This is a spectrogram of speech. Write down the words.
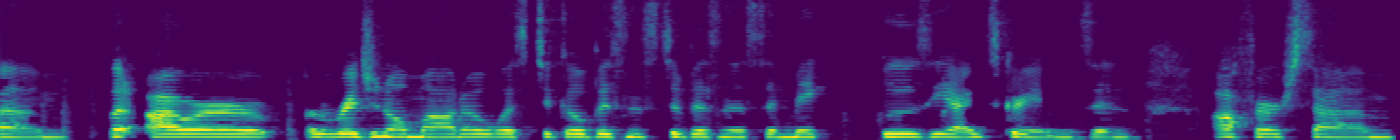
um, but our original motto was to go business to business and make boozy ice creams and offer some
